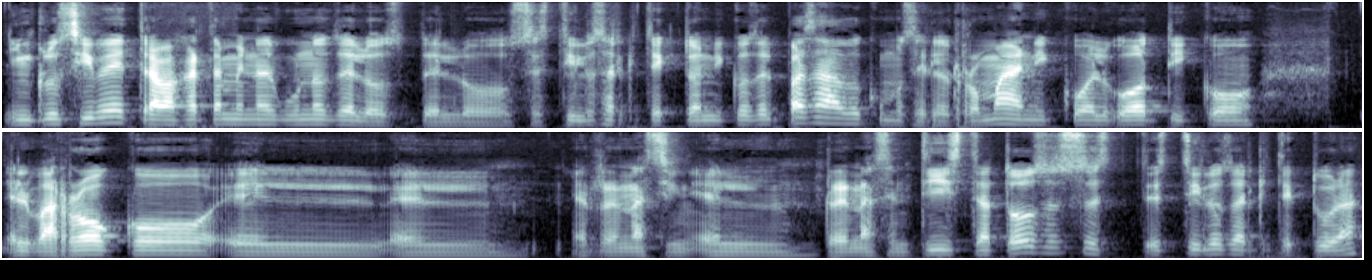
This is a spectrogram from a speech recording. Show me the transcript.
inclusive trabajar también algunos de los, de los estilos arquitectónicos del pasado, como sería el románico, el gótico, el barroco, el, el, el, renacentista, todos esos estilos de arquitectura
